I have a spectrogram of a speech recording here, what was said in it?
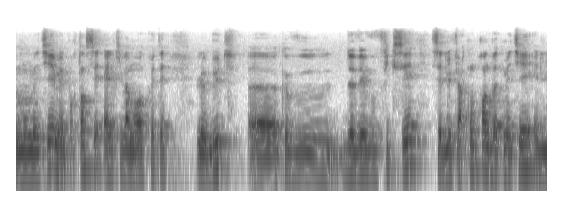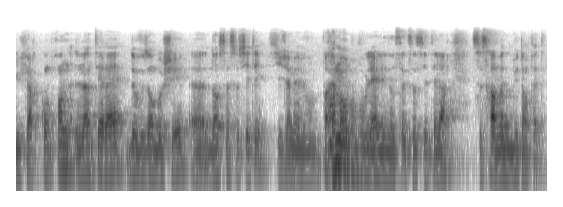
mon métier, mais pourtant, c'est elle qui va me recruter. Le but que vous devez vous fixer, c'est de lui faire comprendre votre métier et de lui faire comprendre l'intérêt de vous embaucher dans sa société. Si jamais vraiment vous voulez aller dans cette société-là, ce sera votre but en fait.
